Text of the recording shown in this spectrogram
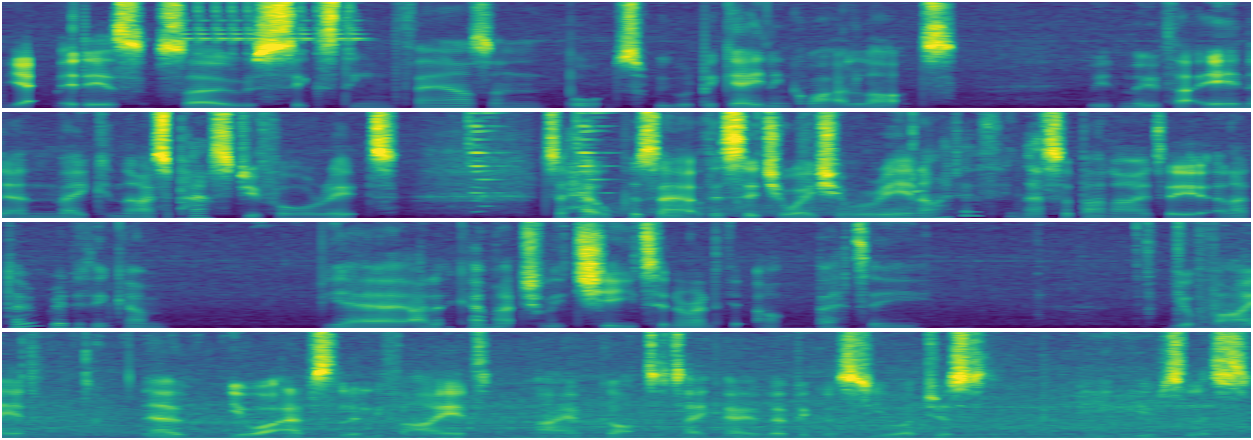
Yeah, it is. So 16,000 but we would be gaining quite a lot. We'd move that in and make a nice pasture for it to help us out of the situation we're in. I don't think that's a bad idea, and I don't really think I'm... Yeah, I don't think I'm actually cheating or anything. Oh, Betty... You're fired. No, you are absolutely fired. I have got to take over because you are just useless.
